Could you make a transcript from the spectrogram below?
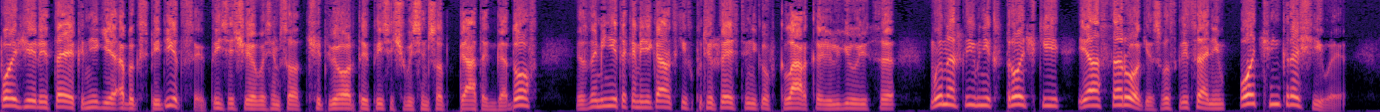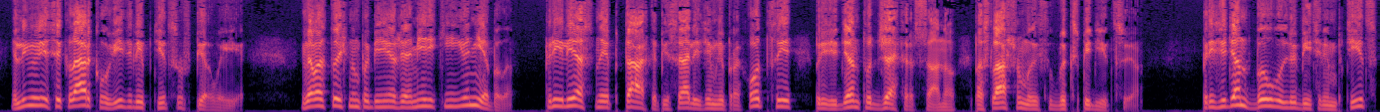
Позже, летая книги об экспедиции 1804-1805 годов знаменитых американских путешественников Кларка и Льюиса, мы нашли в них строчки и о сороке с восклицанием «очень красивые». Льюис и Кларк увидели птицу впервые. На восточном побережье Америки ее не было. Прелестная птаха писали землепроходцы президенту Джефферсону, пославшему их в экспедицию. Президент был любителем птиц,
